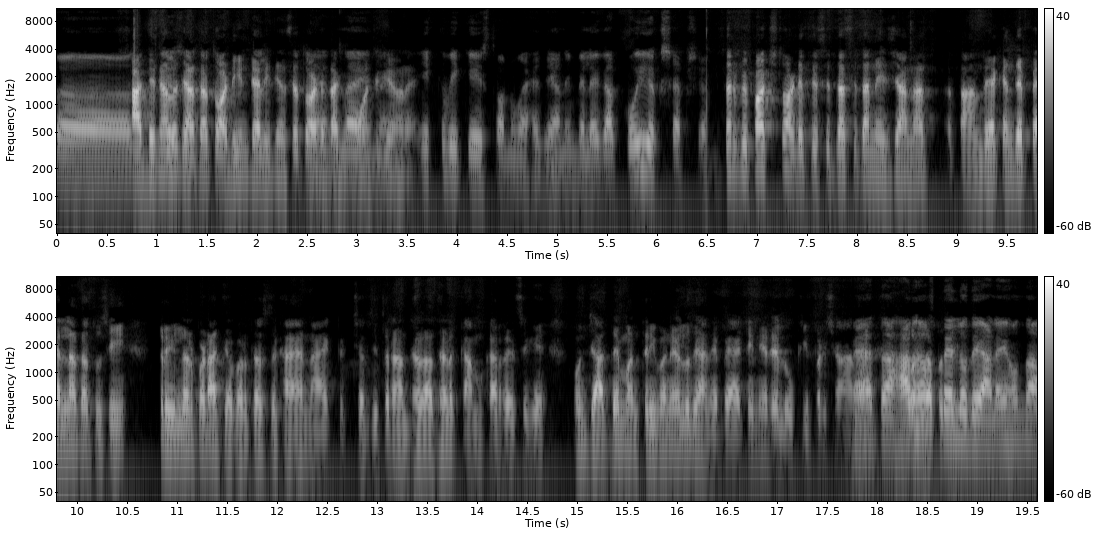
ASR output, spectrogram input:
ਅਹ, ਸਾਡੇ ਨਾਲੋਂ ਕਿਸੇ- ਜ਼ਿਆਦਾ ਤੁਹਾਡੀ ਇੰਟੈਲੀਜੈਂਸ ਹੈ ਤੁਹਾਡੇ ਤੱਕ ਨਹੀਂ, ਪਹੁੰਚ ਨਹੀਂ, ਗਏ ਹੋਣੇ ਨਹੀਂ, ਇੱਕ ਵੀ ਕੇਸ ਤੁਹਾਨੂੰ ਇਹੋ ਜਿਹਾ ਨਹੀਂ ਮਿਲੇਗਾ ਕੋਈ ਐਕਸੈਪਸ਼ਨ ਸਰ ਵਿਪਕਸ਼ ਤੁਹਾਡੇ ਤੇ ਸਿੱਧਾ ਸਿੱਧਾ ਨਿਸ਼ਾਨਾ ਤਾਣ ਰਿਹਾ ਕਹਿੰਦੇ ਪਹਿਲਾਂ ਤਾਂ ਤੁਸੀਂ ਟ੍ਰੇਲਰ ਬੜਾ ਜ਼ਬਰਦਸਤ ਦਿਖਾਇਆ ਨਾਇਕ ਪਿਕਚਰ ਦੀ ਤਰ੍ਹਾਂ ਧੜਾ ਧੜ ਕੰਮ ਕਰ ਰਹੇ ਸੀਗੇ ਹੁਣ ਜਦ ਦੇ ਮੰਤਰੀ ਬਣੇ ਲੁਧਿਆਣੇ ਬੈਠ ਹੀ ਨਹੀਂ ਰਹੇ ਲੋਕੀ ਪਰੇਸ਼ਾਨ ਮੈਂ ਹੈ ਤਾਂ ਹਰ ਹਫ਼ਤੇ ਲੁਧਿਆਣੇ ਹੁੰਦਾ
